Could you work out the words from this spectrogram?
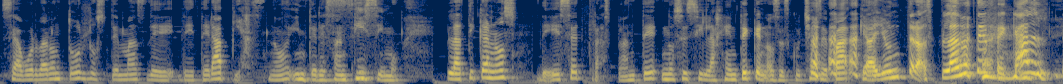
se abordaron todos los temas de, de terapias, ¿no? Interesantísimo. Platícanos de ese trasplante. No sé si la gente que nos escucha sepa que hay un trasplante fecal.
